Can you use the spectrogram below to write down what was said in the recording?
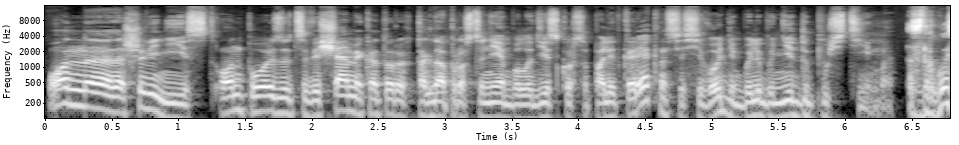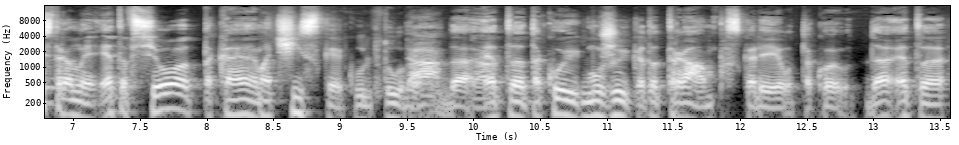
Он э, шовинист, он пользуется вещами, которых тогда просто не было дискурса политкорректности, сегодня были бы недопустимы. С другой стороны, это все такая мачистская культура. Да, да. да. Это такой мужик, это Трамп, скорее, вот такой вот. Да? Это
